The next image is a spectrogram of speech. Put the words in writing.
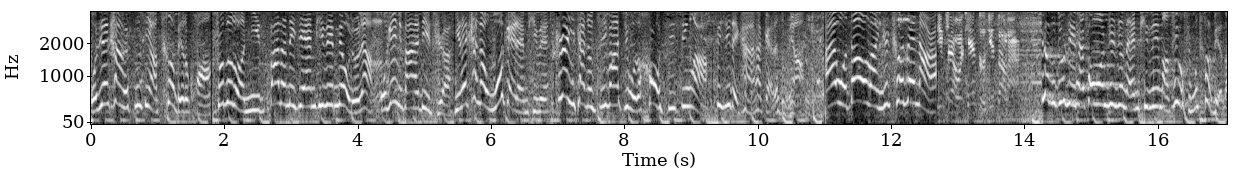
我今天看了个私信啊，特别的狂，说豆豆你发的那些 MPV 没有流量，我给你发个地址，你来看看我改的 MPV，这一下就激发起我的好奇心了，必须得看看他改的怎么样。哎，我到了，你这车在哪儿啊？你再往前走就到了。这不就是一台方方正正的 MPV 吗？它有什么特别的？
